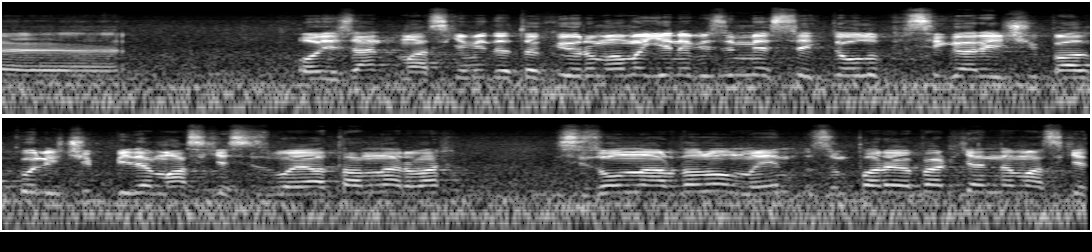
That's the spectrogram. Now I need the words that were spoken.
Ee, o yüzden maskemi de takıyorum ama yine bizim meslekte olup sigara içip alkol içip bir de maskesiz boya atanlar var. Siz onlardan olmayın. Zımpara yaparken de maske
